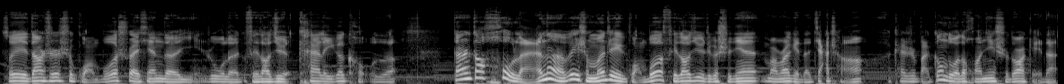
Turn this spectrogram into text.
所以当时是广播率先的引入了肥皂剧，开了一个口子。但是到后来呢，为什么这广播肥皂剧这个时间慢慢给它加长，开始把更多的黄金时段给的，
